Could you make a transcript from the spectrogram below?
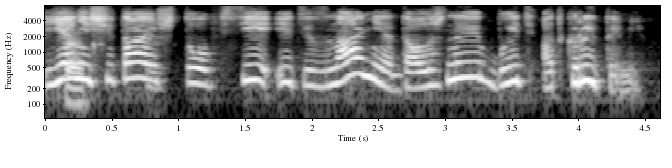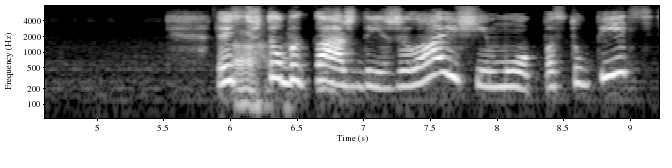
Я не Так. считаю, что все эти знания должны быть открытыми. То есть, Ага. чтобы каждый желающий мог поступить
